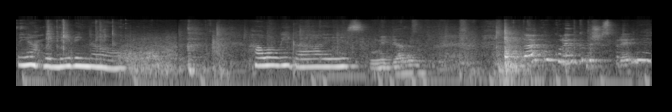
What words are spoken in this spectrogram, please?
But yeah, we're leaving now. How are we, guys? Не бягам. Да, конкурентката ще спре ли?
